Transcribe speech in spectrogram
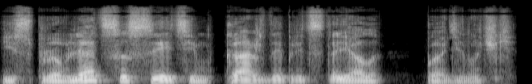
и справляться с этим каждой предстояло поодиночке.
